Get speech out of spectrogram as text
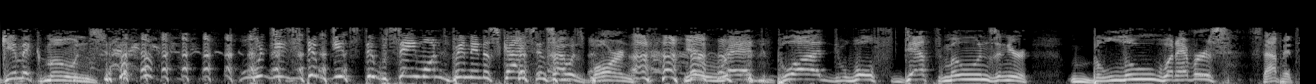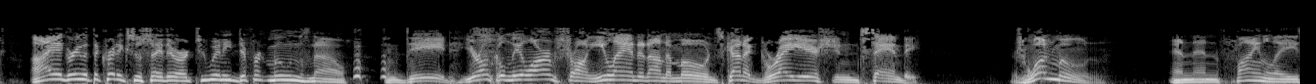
gimmick moons. it's, the, it's the same one's been in the sky since I was born. Your red blood wolf death moons and your blue whatevers. Stop it. I agree with the critics who say there are too many different moons now. Indeed. Your Uncle Neil Armstrong, he landed on the moon. It's kind of grayish and sandy. There's one moon. And then finally,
